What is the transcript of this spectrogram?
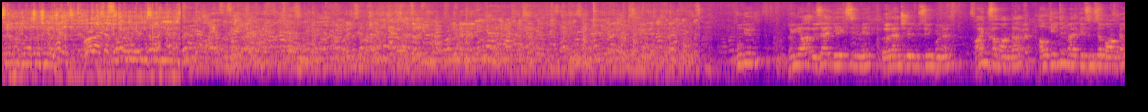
binasını bugün açılışıyla. Evet. Çok kıymetli misafirlerimiz. Bugün Dünya Özel Gereksinimli Öğrencilerimizin günü. Aynı zamanda Halk Eğitim Merkezimize bağlı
